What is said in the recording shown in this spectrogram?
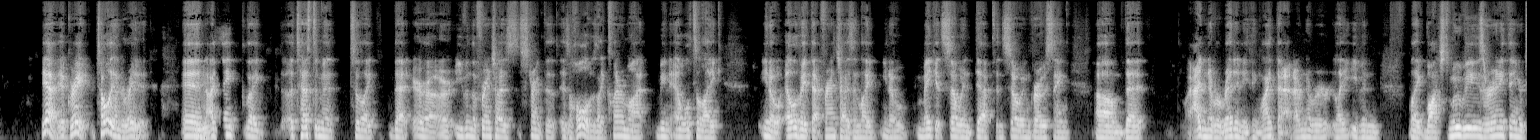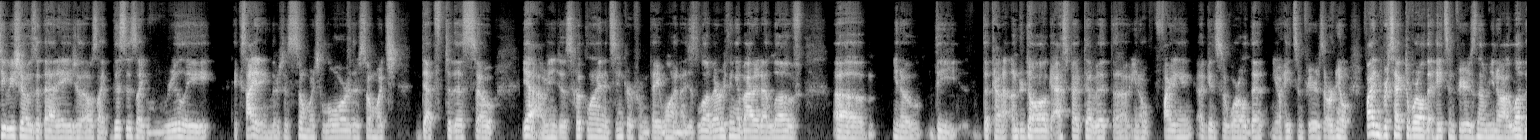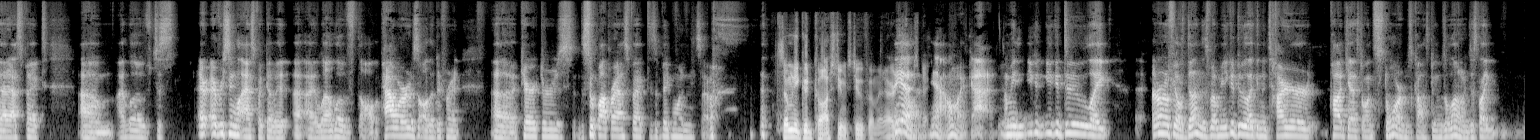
Yeah, yeah, great. Totally underrated. And Mhm. I think like a testament to like that era or even the franchise strength as- as a whole is like Claremont being able to like, you know, elevate that franchise and like, you know, make it so in depth and so engrossing um that I'd never read anything like that. I've never like even like watched movies or anything or TV shows at that age that I was like, this is like really exciting. There's just so much lore, there's so much depth to this. So yeah, I mean, just hook, line, and sinker from day one. I just love everything about it. I love, um, you know, the the kind of underdog aspect of it. Uh, you know, fighting against a world that you know hates and fears, or you know, fighting to protect a world that hates and fears them. You know, I love that aspect. Um, I love just every single aspect of it. I, I love, love all the powers, all the different uh, characters. The soap opera aspect is a big one. So. so many good costumes too from it. Yeah, yeah. Oh my god. Yeah. I mean, you could you could do like I don't know if y'all have done this, but I mean, you could do like an entire podcast on Storm's costumes alone, just like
